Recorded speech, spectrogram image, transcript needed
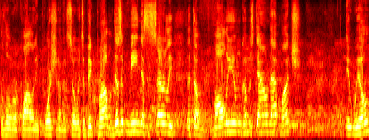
the lower quality portion of it. So it's a big problem. Doesn't mean necessarily that the volume comes down that much. It will,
